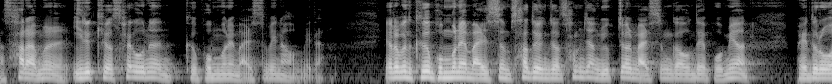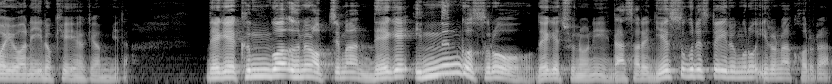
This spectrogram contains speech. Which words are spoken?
사람을 일으켜 세우는 그 본문의 말씀이 나옵니다. 여러분 그 본문의 말씀 사도행전 3장 6절 말씀 가운데 보면 베드로와 요한이 이렇게 이야기합니다. 내게 금과 은은 없지만 내게 있는 것으로 내게 주노니 나사렛 예수 그리스도의 이름으로 일어나 걸으라.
